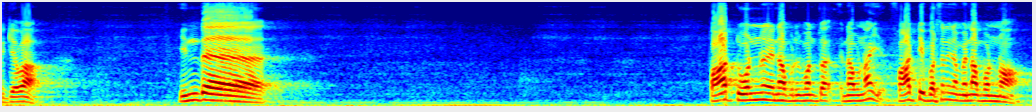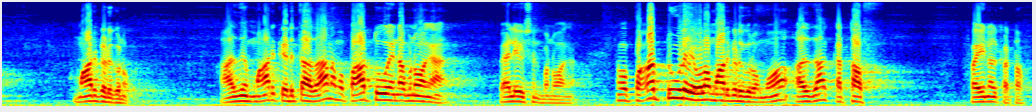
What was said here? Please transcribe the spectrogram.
ஓகேவா இந்த பார்ட் ஒன்று என்ன பண்ண என்ன பண்ணால் ஃபார்ட்டி பர்சன்ட் நம்ம என்ன பண்ணோம் மார்க் எடுக்கணும். அது மார்க் எடுத்தால் தான் நம்ம பார்ட் டூ என்ன பண்ணுவாங்க? வேல்யூவேஷன் பண்ணுவாங்க. நம்ம பார்ட் டூவில் எவ்வளோ மார்க் எடுக்கிறோமோ அதுதான் cut off final cut off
